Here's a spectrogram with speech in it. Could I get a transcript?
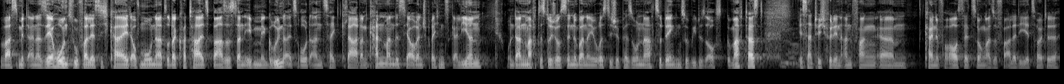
was mit einer sehr hohen Zuverlässigkeit auf Monats- oder Quartalsbasis dann eben mehr grün als rot anzeigt, klar, dann kann man das ja auch entsprechend skalieren und dann macht es durchaus Sinn, über eine juristische Person nachzudenken, so wie du es auch gemacht hast. Ist natürlich für den Anfang ähm, keine Voraussetzung, also für alle, die jetzt heute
